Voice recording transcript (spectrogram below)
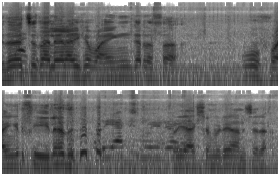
ഇത് വെച്ച് തലയിലായിരിക്കും ഭയങ്കര രസാ. ഓ ഭയങ്കര ഫീൽ ചെയ്ത് റിയാക്ഷൻ വീഡിയോ റിയാക്ഷൻ വീഡിയോ കാണിച്ചു തരാം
